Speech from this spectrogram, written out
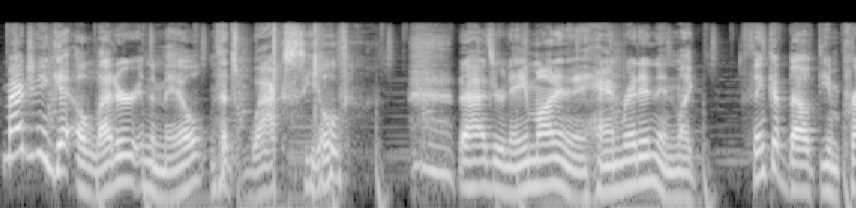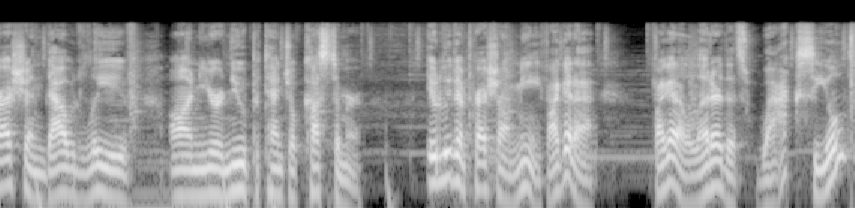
imagine you get a letter in the mail that's wax sealed that has your name on it and handwritten and like think about the impression that would leave on your new potential customer. It would leave an impression on me. If I get a if I get a letter that's wax sealed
